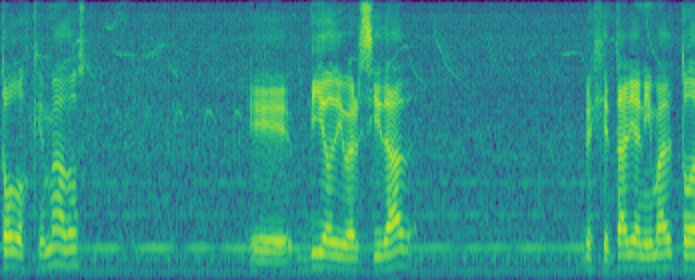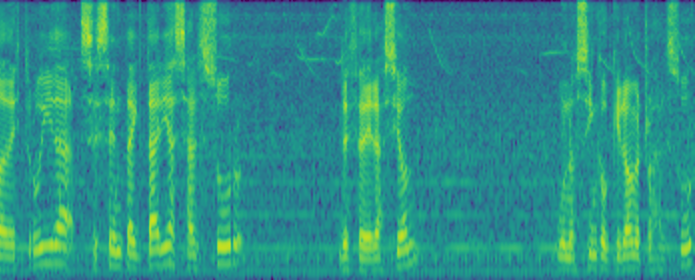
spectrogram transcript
todos quemados, eh, biodiversidad vegetal y animal toda destruida, 60 hectáreas al sur de Federación, unos 5 kilómetros al sur.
